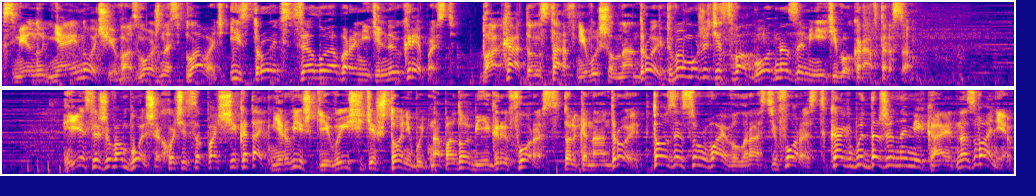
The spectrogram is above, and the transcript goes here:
смену дня и ночи, возможность плавать и строить целую оборонительную крепость. Пока Don't Starve не вышел на Android, вы можете свободно заменить его крафтерсом. Если же вам больше хочется пощекотать нервишки и вы ищете что-нибудь наподобие игры Forest, только на Android, то The Survival Rusty Forest как бы даже намекает названием.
